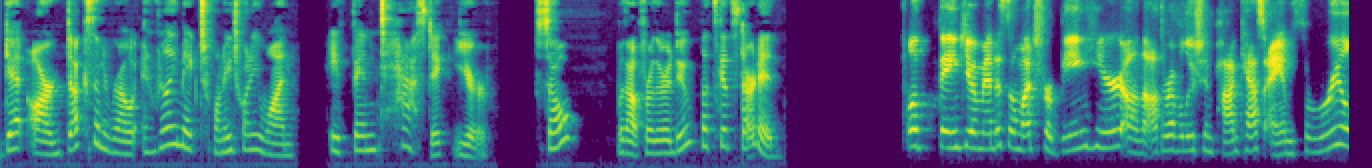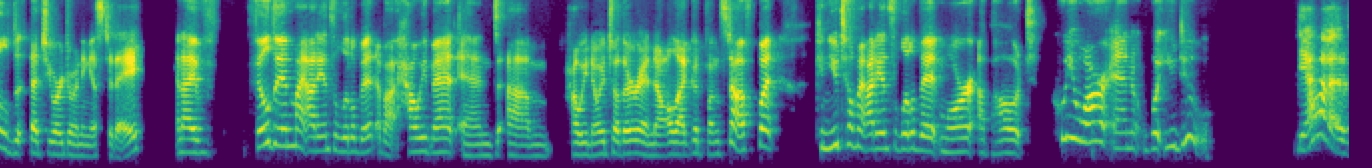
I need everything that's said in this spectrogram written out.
get our ducks in a row and really make 2021 a fantastic year. So, without further ado, let's get started. Well, thank you, Amanda, so much for being here on the Author Revolution podcast. I am thrilled that you are joining us today. And I've filled in my audience a little bit about how we met and um, how we know each other and all that good fun stuff. But can you tell my audience a little bit more about who you are and what you do? Yeah.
